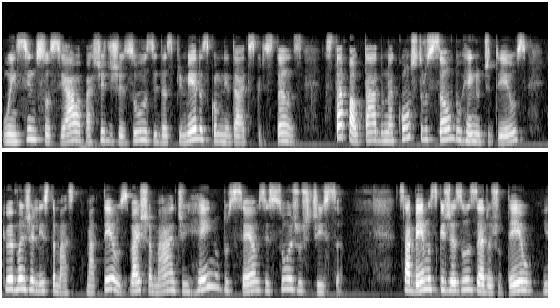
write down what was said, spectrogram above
O ensino social, a partir de Jesus e das primeiras comunidades cristãs, está pautado na construção do reino de Deus, que o evangelista Mateus vai chamar de Reino dos Céus e Sua Justiça. Sabemos que Jesus era judeu e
